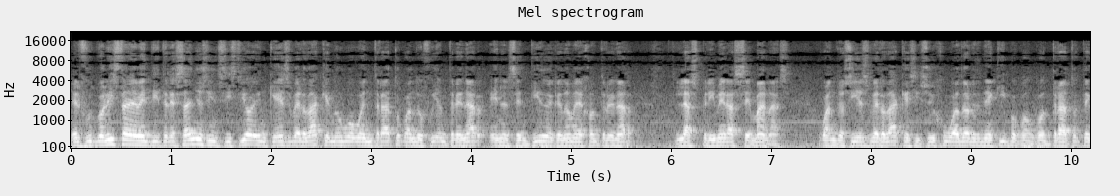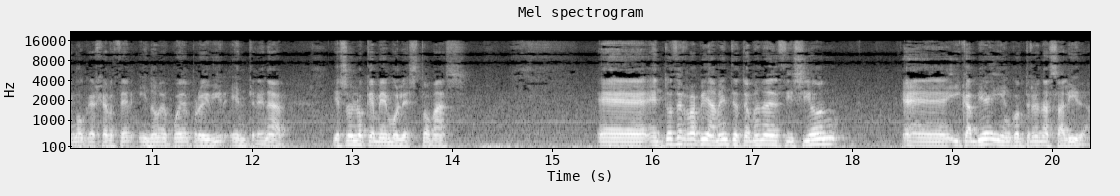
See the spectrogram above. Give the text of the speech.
El futbolista de 23 años insistió en que es verdad que no hubo buen trato cuando fui a entrenar en el sentido de que no me dejó entrenar las primeras semanas, cuando sí es verdad que si soy jugador de un equipo con contrato tengo que ejercer y no me puede prohibir entrenar. Y eso es lo que me molestó más. Eh, entonces rápidamente tomé una decisión eh, y cambié y encontré una salida.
